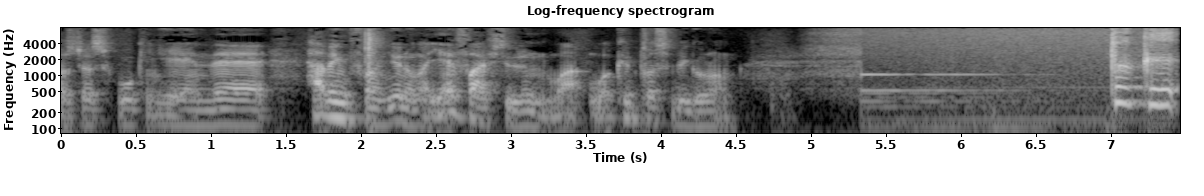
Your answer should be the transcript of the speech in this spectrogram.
I was just walking here and there, having fun. You know, a year five student, what, what could possibly go wrong? 僕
